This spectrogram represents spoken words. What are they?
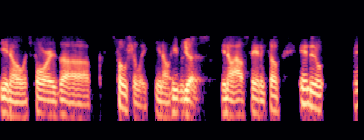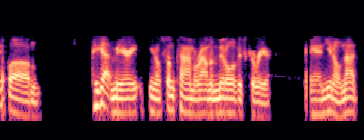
you know, as far as, uh, socially, you know, he was, Yes. you know, outstanding. So ended up, um, he got married, you know, sometime around the middle of his career, and you know, not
